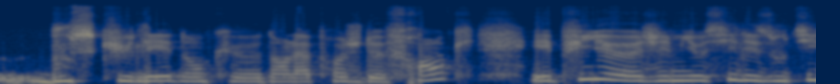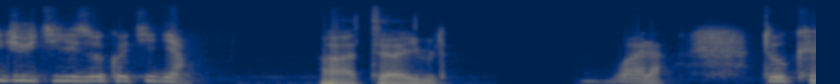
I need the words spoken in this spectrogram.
bousculé donc, dans l'approche de Franck. Et puis, j'ai mis aussi les outils que j'utilise au quotidien. Ah, terrible. Voilà. Donc,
